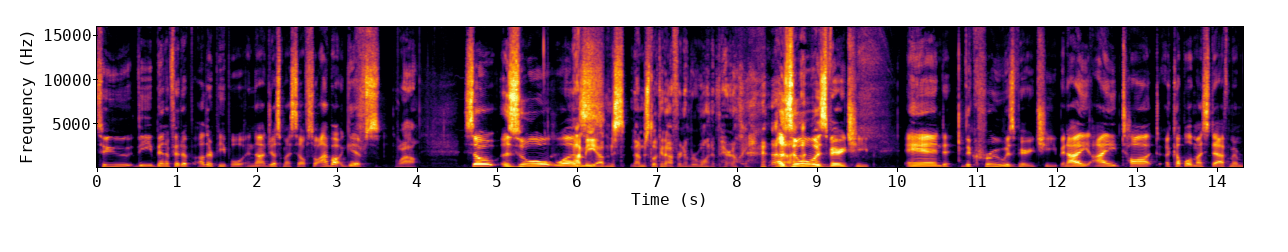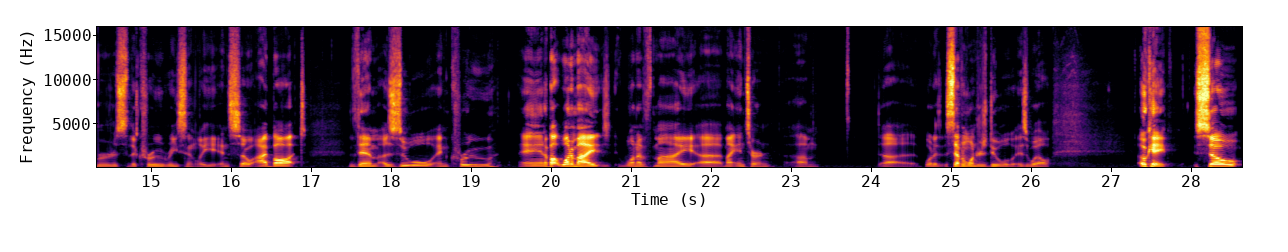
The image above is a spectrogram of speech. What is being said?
to the benefit of other people and not just myself. So I bought gifts. Wow, So Azul was not me. I'm just I'm just looking out for number one. Apparently, Azul was very cheap and the crew was very cheap. And I I taught a couple of my staff members the crew recently and so I bought them Azul and crew and I bought one of my one of my uh, my intern um uh what is it? Seven Wonders Duel as well. Okay, so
